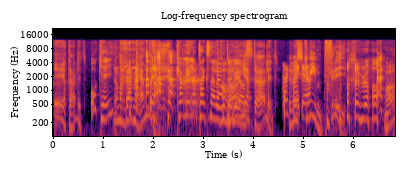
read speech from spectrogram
det är jättehärligt. Okej. Ja, man värmer händerna. Camilla, tack snälla för att du är med Ja, oss. jättehärligt. Tack Den så är skvimpfri. Bra. Ja.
